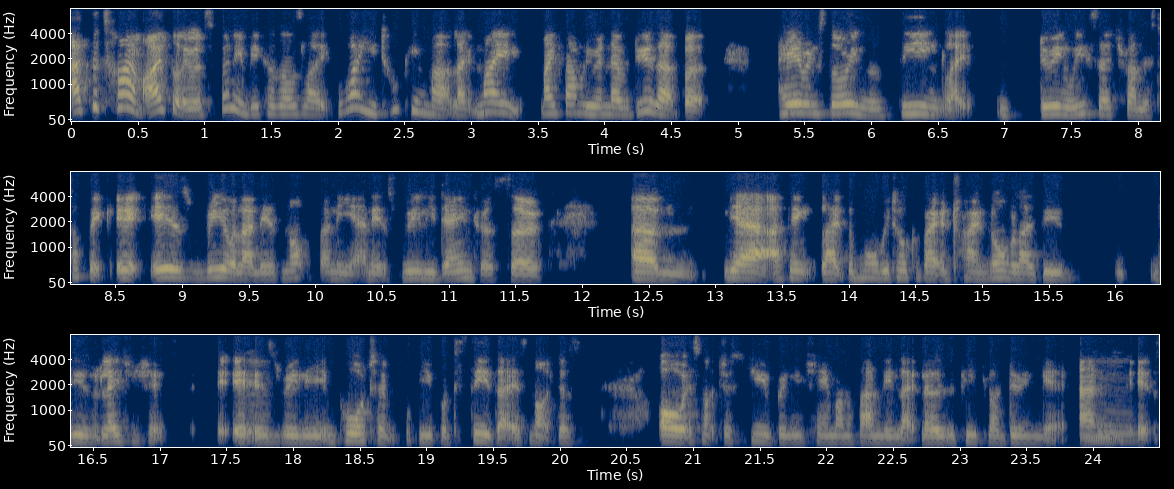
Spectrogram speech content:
at the time, I thought it was funny because I was like, "What are you talking about? Like my my family would never do that." But hearing stories and seeing like doing research around this topic, it is real and it's not funny and it's really dangerous. So, um, yeah, I think like the more we talk about and try and normalize these these relationships, it mm. is really important for people to see that it's not just oh it's not just you bringing shame on the family like loads of people are doing it and mm. it's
